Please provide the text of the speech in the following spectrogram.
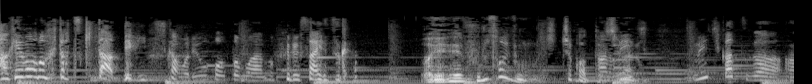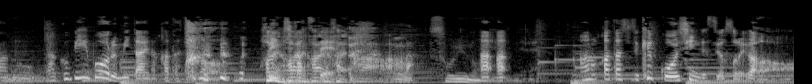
揚げ物2つ来たって、しかも両方ともあの、フルサイズが。えー、フルサイズなのちっちゃかったりしないのメンチ、メンチカツが、あの、ラグビーボールみたいな形の、はいメンチはいカツで、そういうのもいいあね。あの形で結構美味しいんですよ、それが。あ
